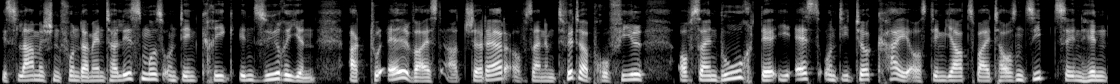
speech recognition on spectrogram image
islamischen Fundamentalismus und den Krieg in Syrien. Aktuell weist Arcerer auf seinem Twitter-Profil auf sein Buch Der IS und die Türkei aus dem Jahr 2017 hin.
